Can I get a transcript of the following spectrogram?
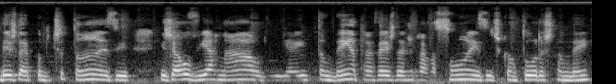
desde a época do Titãs e, e já ouvia Arnaldo, e aí também através das gravações e de cantoras também.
